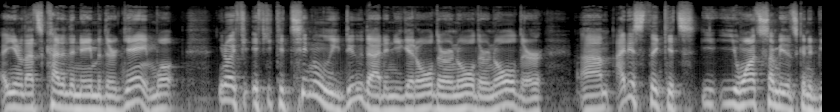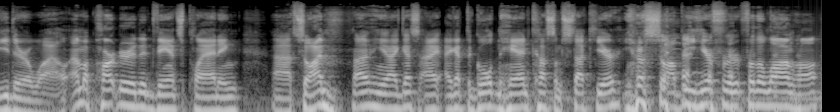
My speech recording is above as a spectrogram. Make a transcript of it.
uh, you know that's kind of the name of their game. Well, you know, if if you continually do that and you get older and older and older. Um, I just think it's you, you want somebody that's going to be there a while. I'm a partner in advanced planning, uh, so I'm, I'm you know, I guess I, I got the golden handcuffs. I'm stuck here, you know, so I'll be here for, for the long haul.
